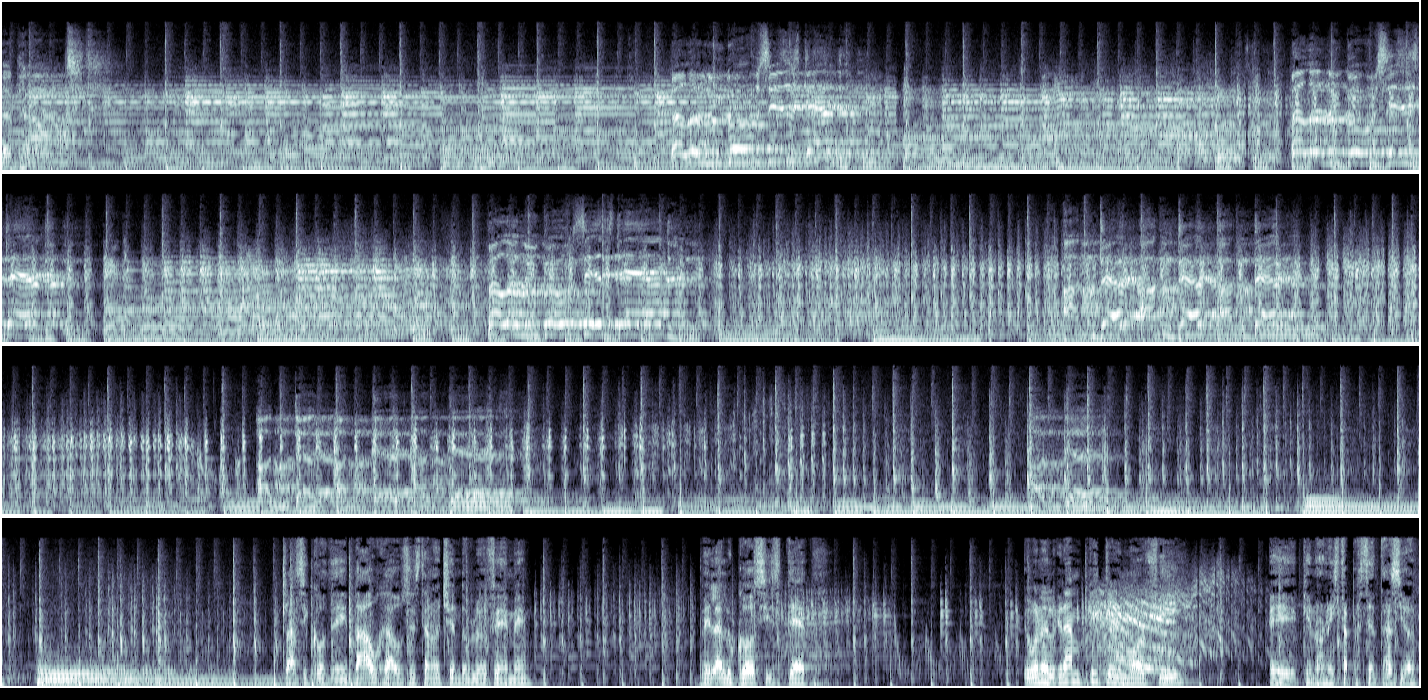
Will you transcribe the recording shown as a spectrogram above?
the counts. The Lugos is dead. Clásico de Bauhaus esta noche en WFM. Bela Lugosi's Dead. Y bueno, el gran Peter Murphy, eh, que no necesita presentación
